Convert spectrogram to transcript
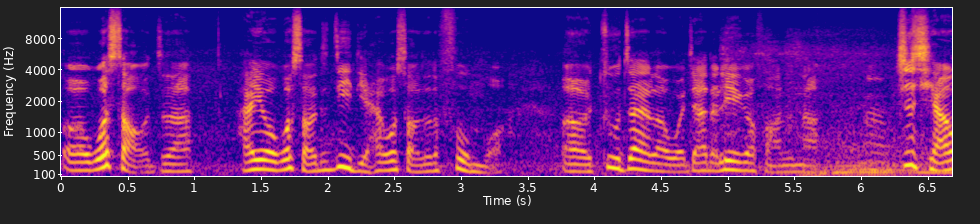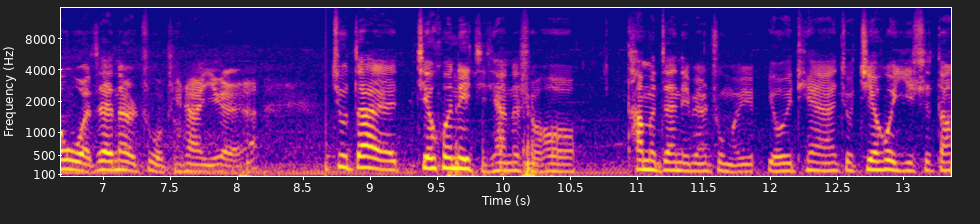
呃，我嫂子，还有我嫂子弟弟，还有我嫂子的父母，呃，住在了我家的另一个房子呢。之前我在那儿住，平常一个人，就在结婚那几天的时候，他们在那边住嘛。有一天就结婚仪式当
